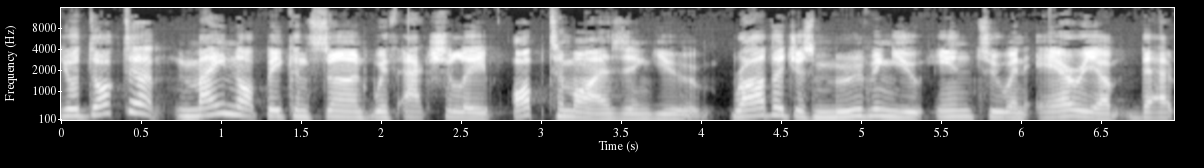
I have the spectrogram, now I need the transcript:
Your doctor may not be concerned with actually optimizing you, rather just moving you into an area that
